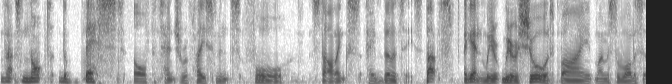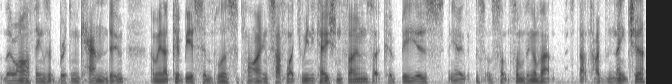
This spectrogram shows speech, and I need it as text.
that's not the best of potential replacements for Starlink's capabilities. But again, we're, we're assured by, by Mr. Wallace that there are things that Britain can do. I mean, that could be as simple as supplying satellite communication phones. That could be as you know something of that that type of nature.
